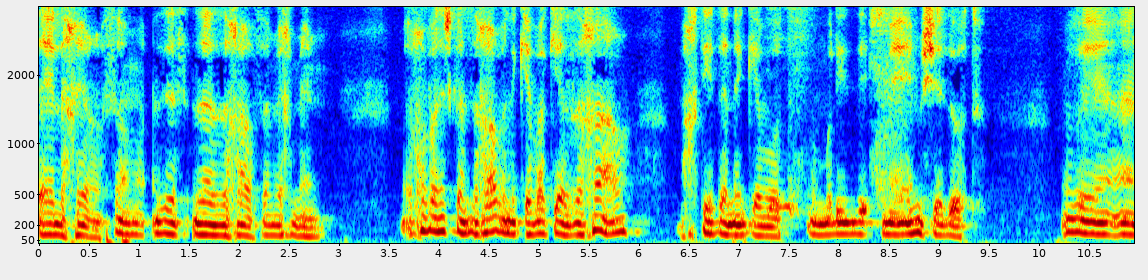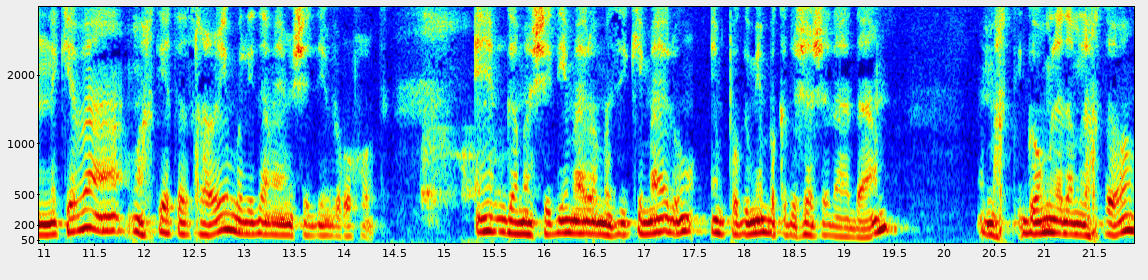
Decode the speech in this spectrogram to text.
אל אחר, זה, זה הזכר, סמך מ'. בכל יש כאן זכר ונקבה כי הזכר מחטיא את הנקבות, הוא מוליד מהם שדות. והנקבה מחטיא את הזכרים, מולידה מהם שדים ורוחות. הם גם השדים האלו, המזיקים האלו, הם פוגמים בקדושה של האדם, הם גורמים לאדם לחטוא,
